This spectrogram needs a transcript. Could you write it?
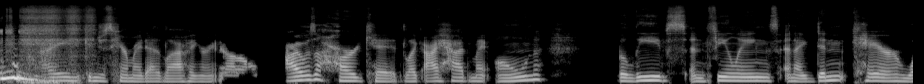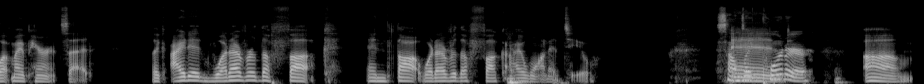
I can just hear my dad laughing right now. I was a hard kid. Like I had my own beliefs and feelings, and I didn't care what my parents said. Like, I did whatever the fuck and thought whatever the fuck I wanted to. Sounds and, like Porter. Um,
